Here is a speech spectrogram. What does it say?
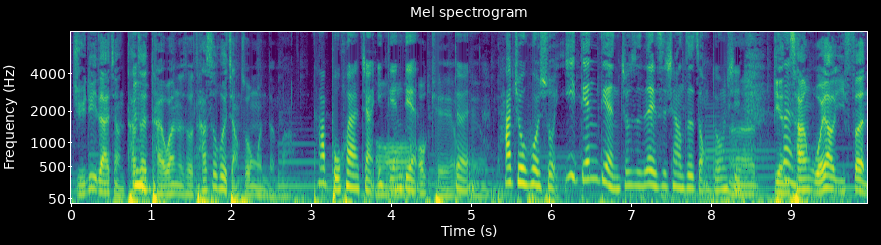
举例来讲，他在台湾的时候，他是会讲中文的吗？他不会讲一点点。OK，对，他就会说一点点，就是类似像这种东西。点餐我要一份。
